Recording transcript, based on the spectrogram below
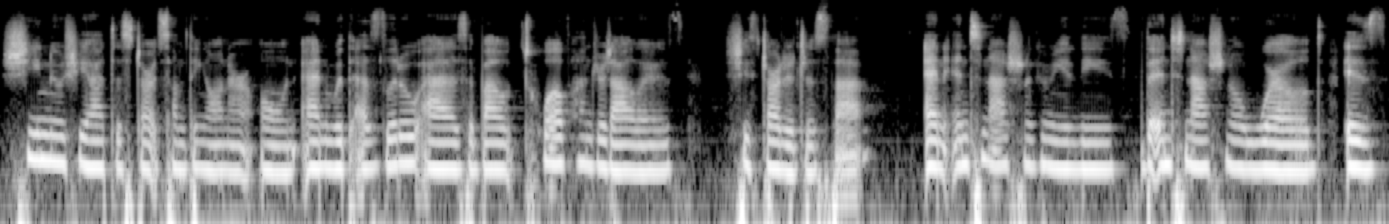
she knew she had to start something on her own. And with as little as about $1,200, she started just that. And international communities, the international world is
